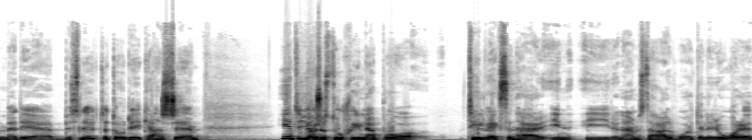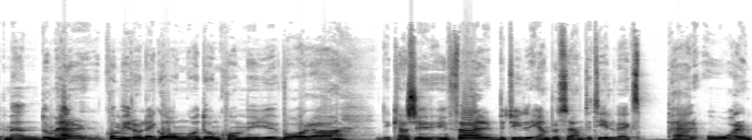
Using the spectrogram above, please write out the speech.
med det beslutet och det kanske inte gör så stor skillnad på tillväxten här in, i det närmaste halvåret eller året men de här kommer ju rulla igång och de kommer ju vara det kanske ungefär betyder 1% i tillväxt per år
